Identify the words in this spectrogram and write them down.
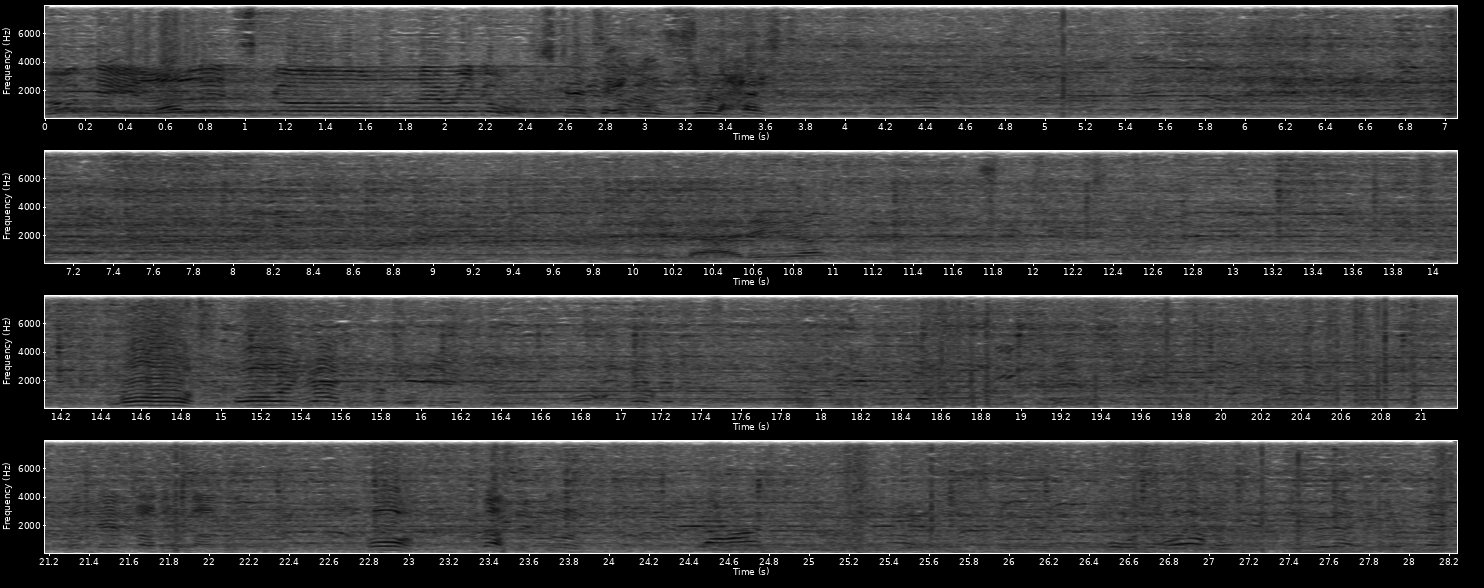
Okay, let's go, Larry Gordon. Das ist keine Technik, das ist so leicht. Oh, oh, ich weiß, was er probiert. Oh, der will so. Okay, jetzt war das an. Oh, das ist gut. Ja. Oh, der war Der der hängt im Bett.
